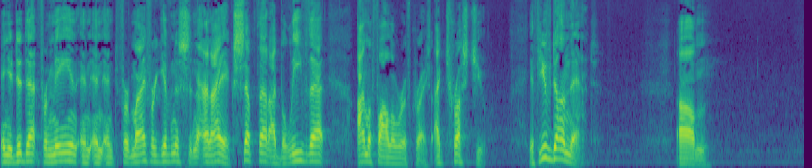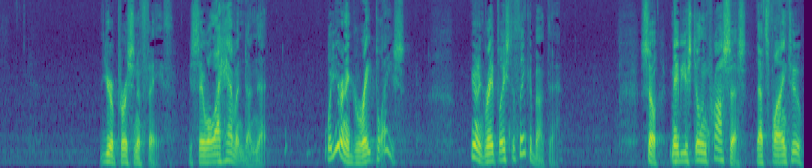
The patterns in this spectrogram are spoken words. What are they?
and you did that for me and, and, and for my forgiveness, and, and I accept that, I believe that. I'm a follower of Christ. I trust you. If you've done that, um, you're a person of faith. You say, Well, I haven't done that. Well, you're in a great place. You're in a great place to think about that. So maybe you're still in process. That's fine too.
